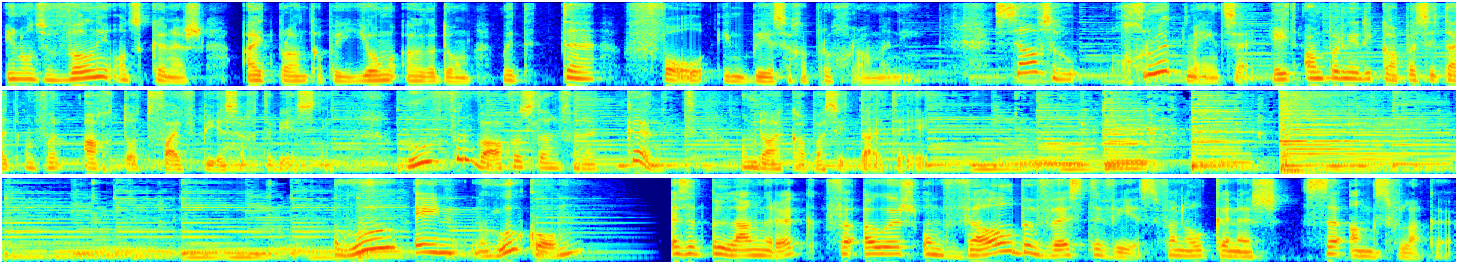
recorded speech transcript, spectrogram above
En ons wil nie ons kinders uitbrand op 'n jong ouderdom met te vol en besige programme nie. Selfs groot mense het amper nie die kapasiteit om van 8 tot 5 besig te wees nie. Hoe verwag ons dan van 'n kind om daai kapasiteit te hê? Hoe en hoekom is dit belangrik vir ouers om wel bewus te wees van hul kinders se angsvlakke.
